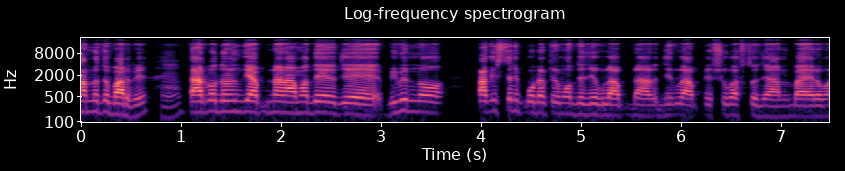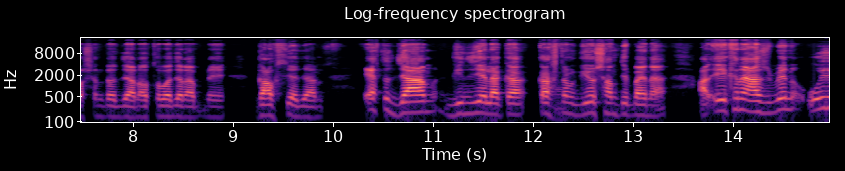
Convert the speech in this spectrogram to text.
সামনে তো বাড়বে। তারপর ধরেন কি আপনার আমাদের যে বিভিন্ন পাকিস্তানি প্রোডাক্টের মধ্যে যেগুলো আপনার যেগুলো আপনি সুবাস্ত যান বা অ্যারোমা সেন্টার যান অথবা যান আপনি গাউসিয়া যান এত জাম গিঞ্জি এলাকা কাস্টমার গিয়েও শান্তি পায় না। আর এখানে আসবেন ওই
